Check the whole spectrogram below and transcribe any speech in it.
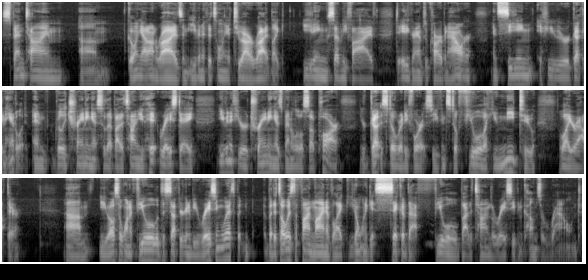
Spend time um, going out on rides and even if it's only a two hour ride like eating 75 to 80 grams of carb an hour and seeing if your gut can handle it and really training it so that by the time you hit race day, even if your training has been a little subpar, your gut is still ready for it. So you can still fuel like you need to while you're out there. Um, you also want to fuel with the stuff you're going to be racing with, but but it's always the fine line of like you don't want to get sick of that fuel by the time the race even comes around.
